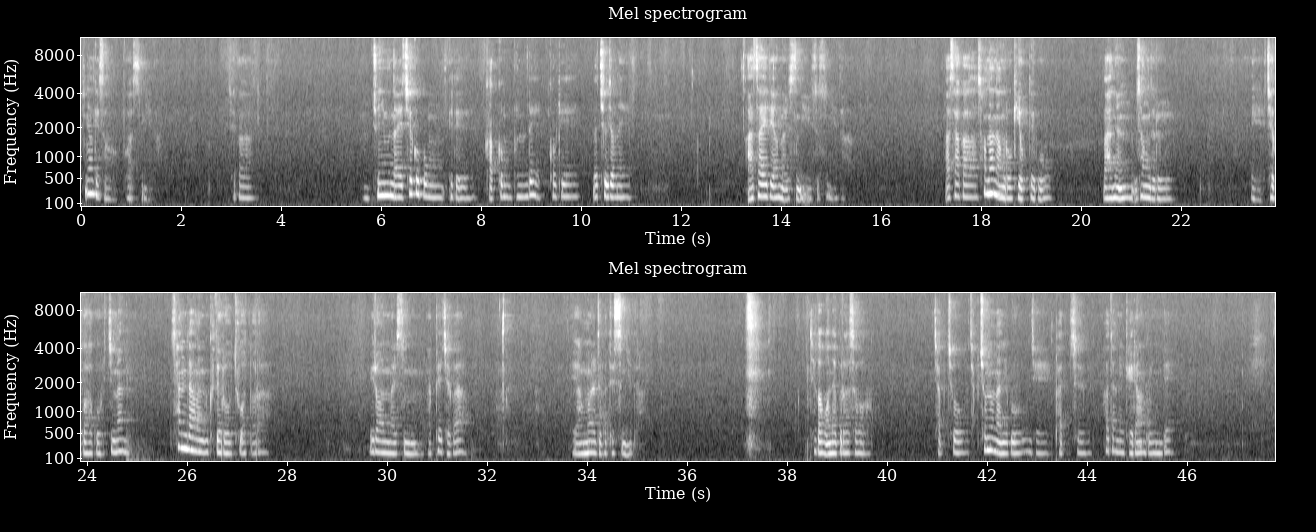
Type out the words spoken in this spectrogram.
신약에서 보았습니다. 제가 주님은 나의 최고봉에 대해 가끔 보는데 거기에 며칠 전에 아사에 대한 말씀이 있었습니다. 아사가 선한 왕으로 기억되고 많은 우상들을 예, 제거하고 했지만 산당은 그대로 두었더라. 이런 말씀 앞에 제가 아무 말도 못했습니다. 제가 해서 잡초, 잡초는 아니고 이제 밭을 화단을 개량하고 있는데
